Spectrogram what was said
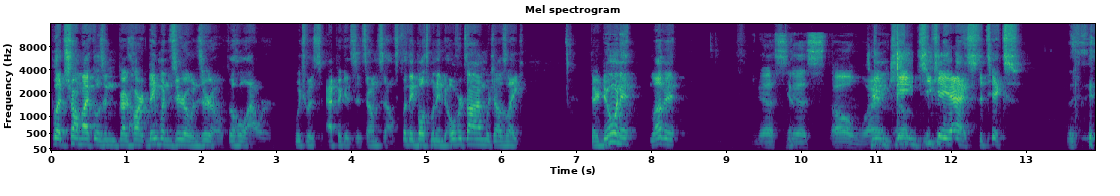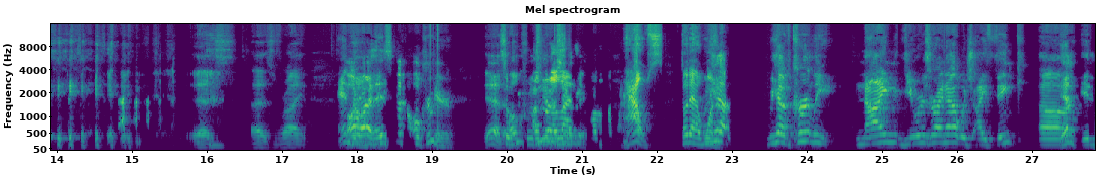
But Shawn Michaels and Bret Hart, they went zero and zero the whole hour, which was epic as its own self. But they both went into overtime, which I was like, they're doing it. Love it. Yes, yes. Oh, wow. Tim King, TKS, the ticks. yes, that's right. And All right, We it's- got the whole crew here. Yeah, the So whole crew. Gonna that house. Throw that we one. have we have currently nine viewers right now, which I think uh, is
